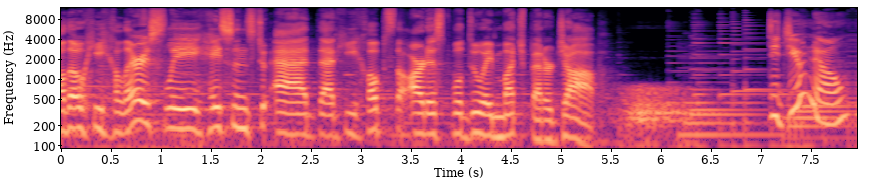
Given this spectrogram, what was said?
Although he hilariously hastens to add that he hopes the artist will do a much better job. Did you know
